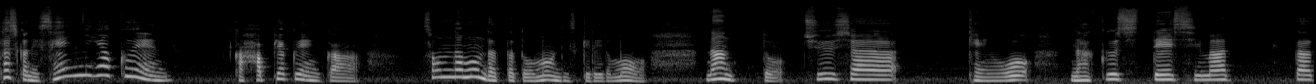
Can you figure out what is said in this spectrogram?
確かね1200円か800円かそんなもんだったと思うんですけれどもなんと駐車券をなくしてしまった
